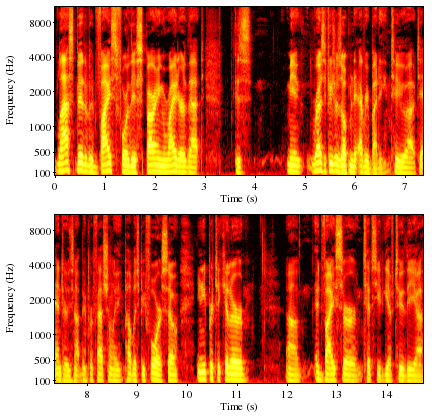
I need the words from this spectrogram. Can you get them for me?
last bit of advice for the aspiring writer that because I mean, of the Future is open to everybody to uh, to enter who's not been professionally published before. So, any particular uh, advice or tips you'd give to the uh,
